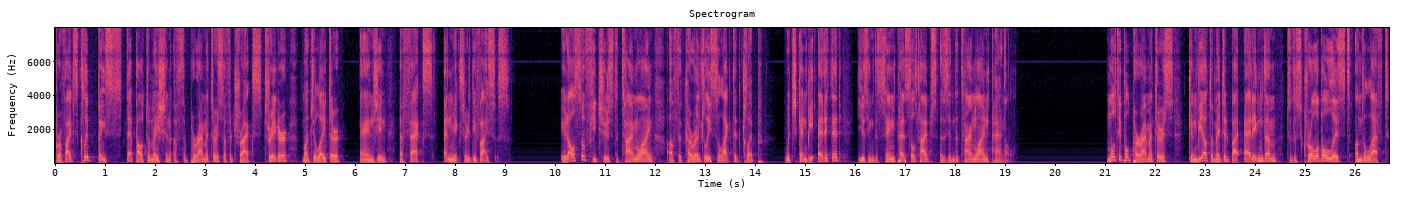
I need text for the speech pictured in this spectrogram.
provides clip-based step automation of the parameters of a track's trigger, modulator, engine, effects, and mixer devices. It also features the timeline of the currently selected clip, which can be edited using the same pencil types as in the timeline panel. Multiple parameters can be automated by adding them to the scrollable list on the left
